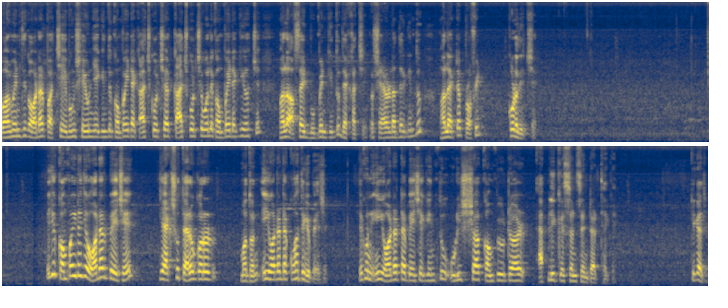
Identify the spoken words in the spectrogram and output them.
গভর্নমেন্ট থেকে অর্ডার পাচ্ছে এবং সেই অনুযায়ী কিন্তু কোম্পানিটা কাজ করছে। আর কাজ করছে বলে কোম্পানিটা কী হচ্ছে? ভালো আফসাইড মুভমেন্ট কিন্তু দেখাচ্ছে তো শেয়ার হোল্ডারদের কিন্তু ভালো একটা প্রফিট করে দিচ্ছে। এই যে কোম্পানিটা যে অর্ডার পেয়েছে যে একশো তেরো করোর মতন, এই অর্ডারটা কোথা থেকে পেয়েছে? দেখুন, এই অর্ডারটা পেয়েছে কিন্তু উড়িষ্যা কম্পিউটার অ্যাপ্লিকেশন সেন্টার থেকে। ঠিক আছে?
